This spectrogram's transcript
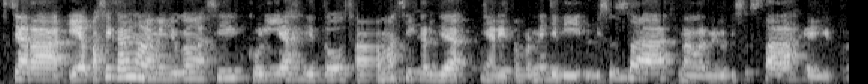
secara ya pasti kalian ngalamin juga gak sih kuliah gitu sama sih kerja nyari temennya jadi lebih susah, kenalan lebih susah kayak gitu.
